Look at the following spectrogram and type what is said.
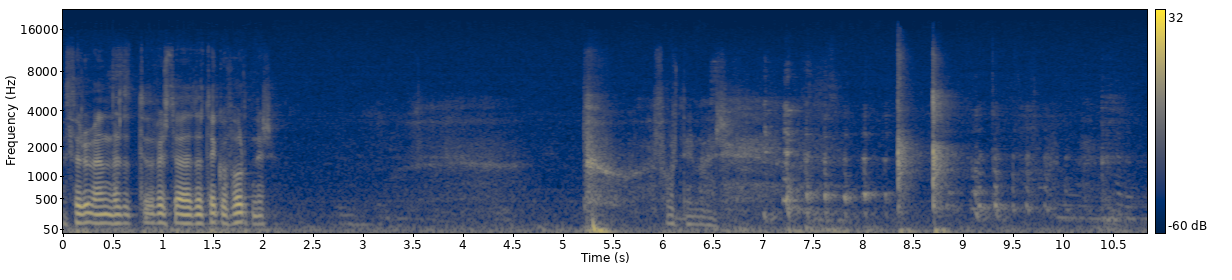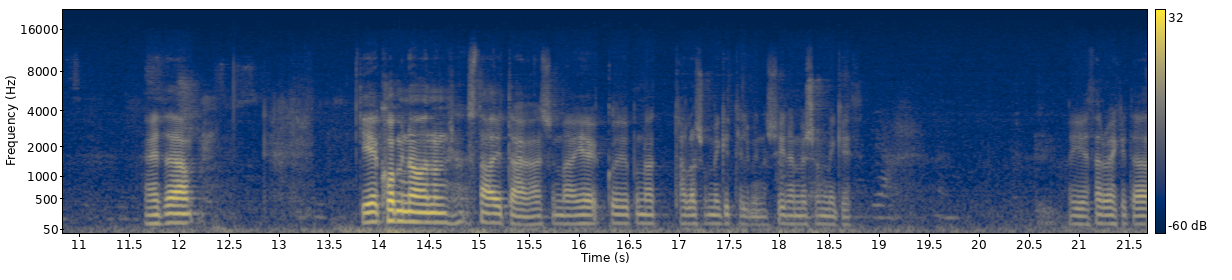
Við þurfum, en þetta, þú veistu að þetta tekur fórnir. Pú, fórnir maður. Þetta, ég er komin á þennan stað í dag þar sem að ég, er búinn að tala svo mikið til mín og sína mér svo mikið. Já. að ég þarf ekkert að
